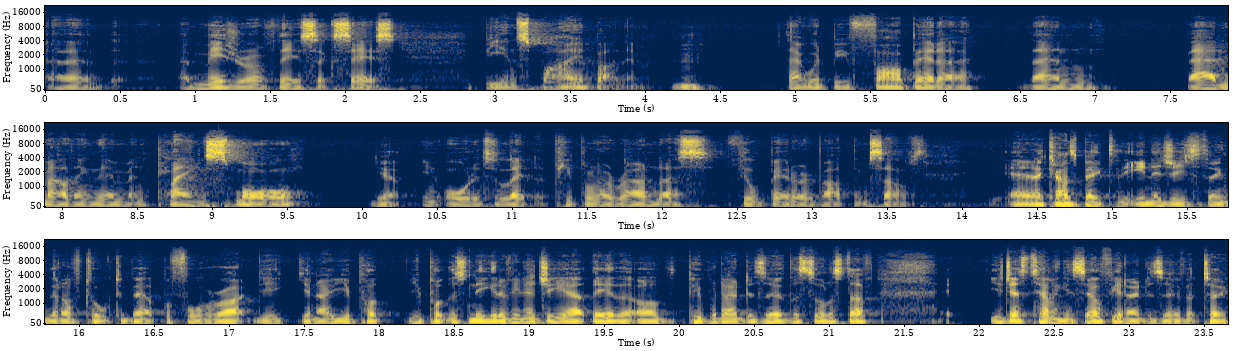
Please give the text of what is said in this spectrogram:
uh, a measure of their success, be inspired by them. Mm. That would be far better than bad mouthing them and playing small Yeah. in order to let the people around us feel better about themselves. and it comes back to the energies thing that I've talked about before, right? You, you know, you put you put this negative energy out there that oh people don't deserve this sort of stuff. You're just telling yourself you don't deserve it too.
